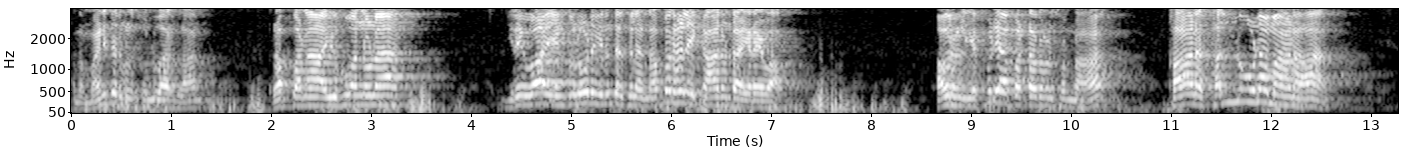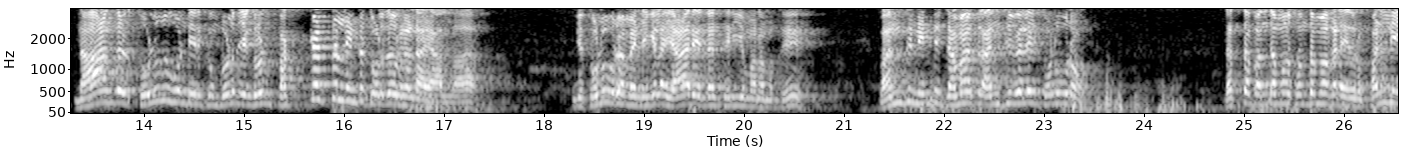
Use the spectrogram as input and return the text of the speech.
அந்த மனிதர்கள் சொல்வார்களாம் ரப்பனா யுகுவன்னுனா இறைவா எங்களோடு இருந்த சில நபர்களை காணுண்டா இறைவா. அவர்கள் எப்படியாப்பட்டவர்கள் சொன்னா காண சல்லூனமானா நாங்கள் தொழுது கொண்டிருக்கும் பொழுது எங்களோட பக்கத்தில் நின்று தொழுதவர்கள்டா யா அல்லா இங்கே தொழுவுறோமே நீங்களாம் யார் என்னன்னு தெரியுமா நமக்கு? வந்து நின்று ஜமாத்தில் அஞ்சு வேளையும் தொழுவுறோம். ரத்த பந்தமோ சொந்தமோ கிடையாது. ஒரு பள்ளி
